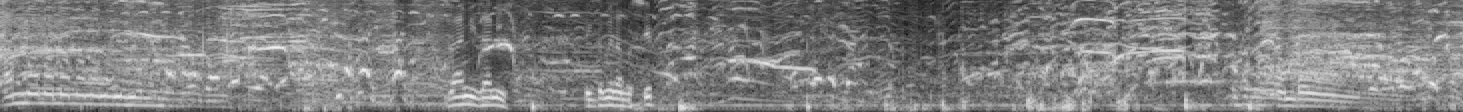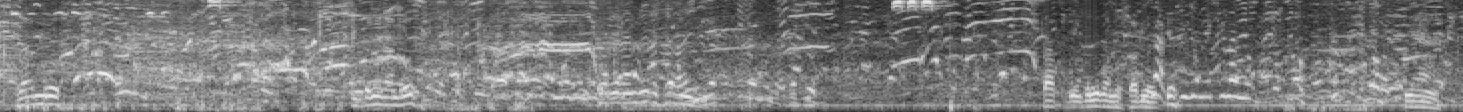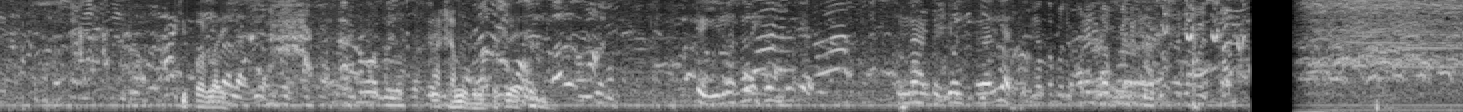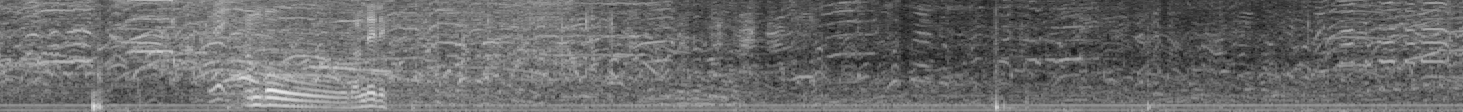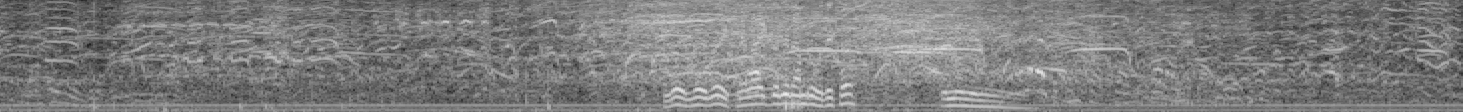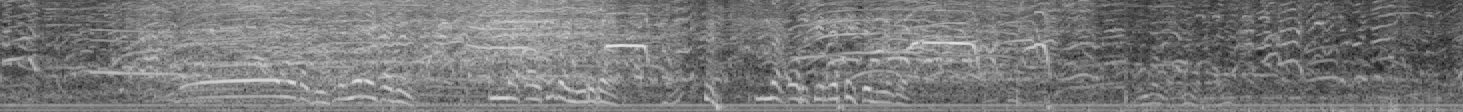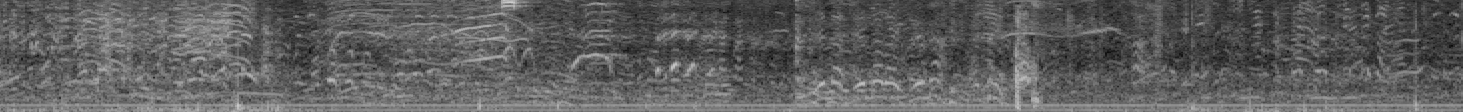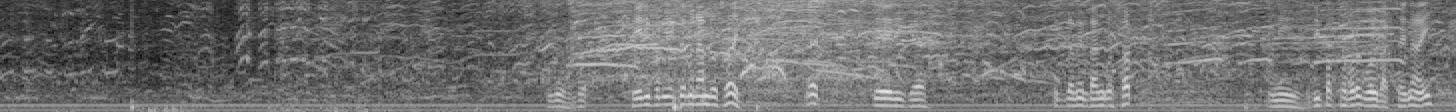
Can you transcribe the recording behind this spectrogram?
आम्मा दामी दामी एकदमै राम्रो सेप अम्बो राम्रो। एकदमै राम्रो। राम्रै रहेछ साथले एकदमै राम्रो गरेको थियो यहाँ किपरलाई आँखामा धुन पसिरहेको अम्बो झन्डैले ल ल ल खेला एकदमै राम्रो हुँदैछ आम्मामामा। यो त झुस्रे नै रहेछ नि टिममा कौसे भयो नि यो त टिममा कौसे नै रहेछ नि फेरि पनि एकदमै राम्रो छ है। तेरिका। एकदमै बाङ्गो सट। अनि दुई पक्षबाट गोल भएको छैन है।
